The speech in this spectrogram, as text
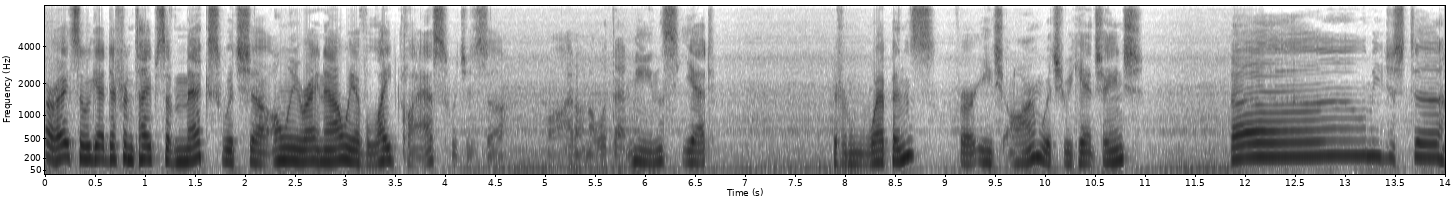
Alright, so we got different types of mechs, which uh, only right now we have light class, which is, uh, well, I don't know what that means yet. Different weapons for each arm, which we can't change. Uh, let me just uh,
